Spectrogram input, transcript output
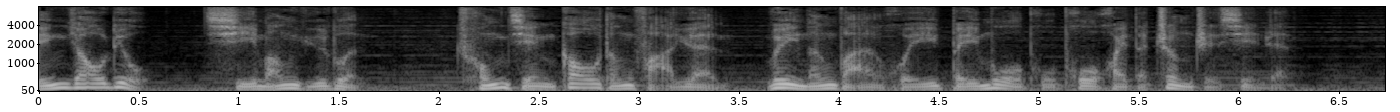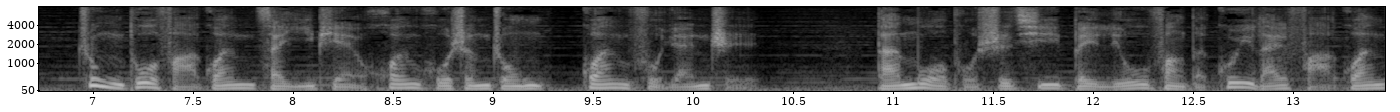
零幺六启蒙舆论，重建高等法院未能挽回被莫普破坏的政治信任，众多法官在一片欢呼声中官复原职，但莫普时期被流放的归来法官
